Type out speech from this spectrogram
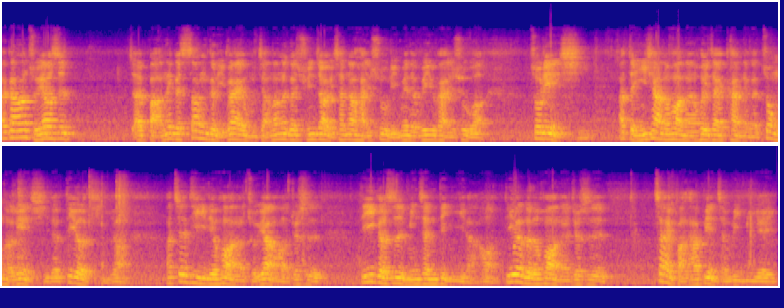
那刚刚主要是，呃，把那个上个礼拜我们讲到那个寻找与参照函数里面的 v 函数啊，做练习。那等一下的话呢，会再看那个综合练习的第二题啊。那这题的话呢，主要哈就是第一个是名称定义了哈，第二个的话呢就是再把它变成 VBA，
